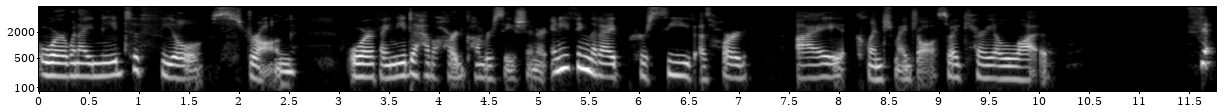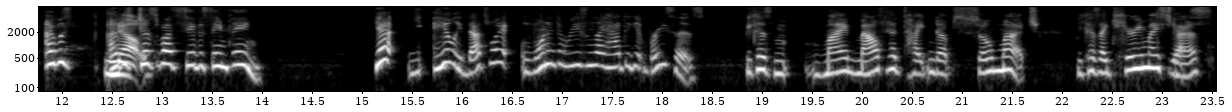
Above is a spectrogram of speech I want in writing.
or when I need to feel strong, or if I need to have a hard conversation or anything that I perceive as hard, I clench my jaw. So I carry a lot. Of, I was I No. was just about to say the same thing. Yeah, Haley, that's why one of the reasons I had to get braces because m- my mouth had tightened up so much because I carry my stress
